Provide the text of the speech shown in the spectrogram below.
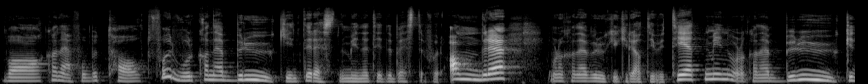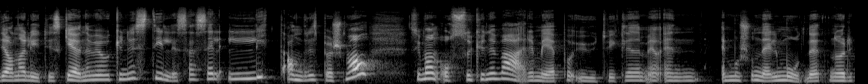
Hva kan jeg få betalt for? Hvor kan jeg bruke interessene mine til det beste for andre? Hvordan kan jeg bruke kreativiteten min? Hvordan kan jeg bruke de analytiske evnene? Ved å kunne stille seg selv litt andre spørsmål, så vil man også kunne være med på å utvikle en emosjonell modenhet når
